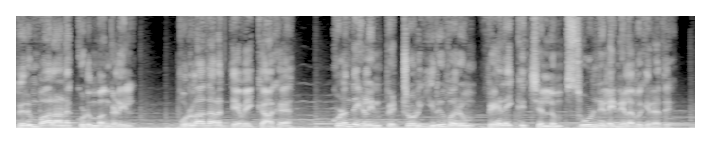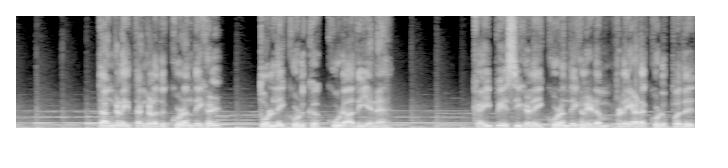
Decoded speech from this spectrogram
பெரும்பாலான குடும்பங்களில் பொருளாதார தேவைக்காக குழந்தைகளின் பெற்றோர் இருவரும் வேலைக்கு செல்லும் சூழ்நிலை நிலவுகிறது. தங்களை தங்களது குழந்தைகள் தொல்லை கொடுக்க கூடாது என கைபேசிகளை குழந்தைகளிடம் விளையாடக் கொடுப்பது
